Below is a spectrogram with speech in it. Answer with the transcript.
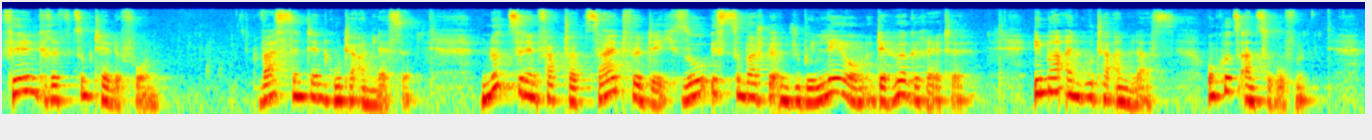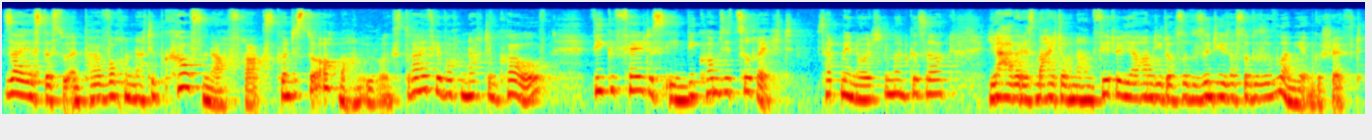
für den Griff zum Telefon. Was sind denn gute Anlässe? Nutze den Faktor Zeit für dich. So ist zum Beispiel ein Jubiläum der Hörgeräte immer ein guter Anlass um kurz anzurufen. Sei es, dass du ein paar Wochen nach dem Kauf nachfragst, könntest du auch machen übrigens. Drei, vier Wochen nach dem Kauf. Wie gefällt es Ihnen? Wie kommen Sie zurecht? Das hat mir neulich jemand gesagt. Ja, aber das mache ich doch nach einem Vierteljahr, haben die doch so, sind die doch sowieso bei mir im Geschäft.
